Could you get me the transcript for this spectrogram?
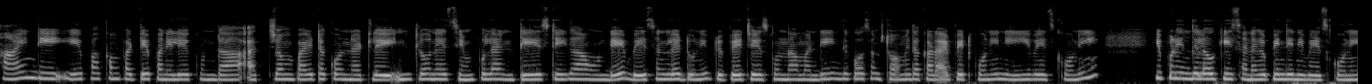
హాయ్ అండి. ఏ పాకం పట్టే పని లేకుండా అచ్చం బయట కొన్నట్లే ఇంట్లోనే సింపుల్ అండ్ టేస్టీగా ఉండే బేసన్ లడ్డూని ప్రిపేర్ చేసుకుందామండి. ఇందుకోసం స్టవ్ మీద కడాయి పెట్టుకొని నెయ్యి వేసుకొని ఇప్పుడు ఇందులోకి శనగపిండిని వేసుకొని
